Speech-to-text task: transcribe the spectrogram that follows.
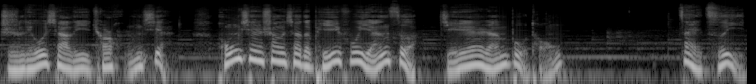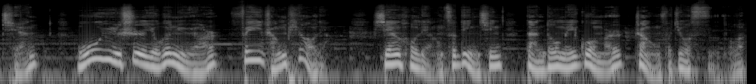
只留下了一圈红线，红线上下的皮肤颜色截然不同。在此以前。吴玉氏有个女儿，非常漂亮，先后两次定亲，但都没过门，丈夫就死了，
